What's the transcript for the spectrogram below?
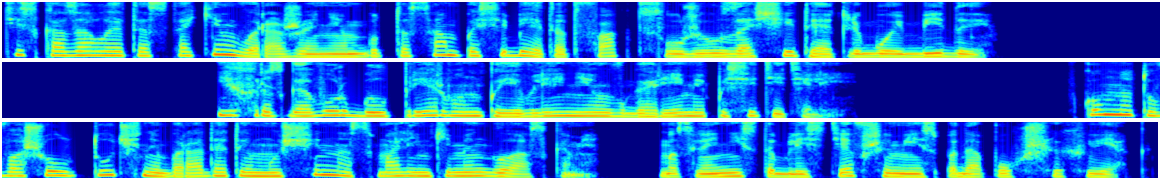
Ти сказала это с таким выражением, будто сам по себе этот факт служил защитой от любой беды. Их разговор был прерван появлением в гареме посетителей. В комнату вошел тучный бородатый мужчина с маленькими глазками, маслянисто блестевшими из-под опухших век.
